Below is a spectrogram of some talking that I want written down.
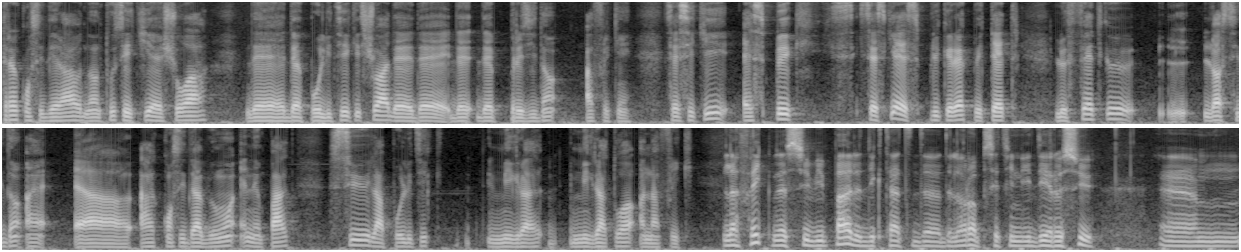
très considérable dans tout ce qui est choix des, des politiques, choix des, des, des présidents africains. C'est ce qui explique, c'est ce qui expliquerait peut-être le fait que l'Occident a, considérablement un impact sur la politique migratoire en Afrique. L'Afrique ne subit pas le diktat de, l'Europe, c'est une idée reçue. Euh,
